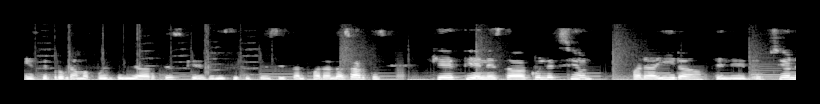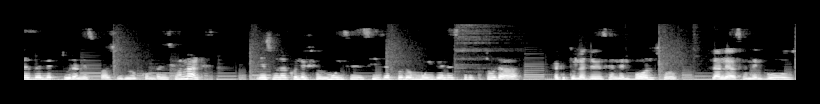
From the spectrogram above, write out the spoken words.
este programa pues de IDARTES, que es el Instituto Digital para las Artes, que tiene esta colección para ir a tener opciones de lectura en espacios no convencionales. Y es una colección muy sencilla pero muy bien estructurada para que tú la lleves en el bolso, la leas en el bus,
